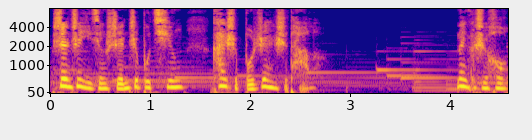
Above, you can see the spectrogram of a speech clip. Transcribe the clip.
甚至已经神志不清，开始不认识他了。那个时候，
